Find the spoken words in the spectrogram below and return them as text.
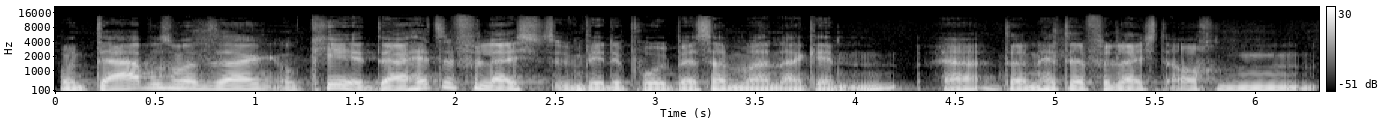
Und da muss man sagen, okay, da hätte vielleicht im Wedepol besser mal einen Agenten, ja, dann hätte er vielleicht auch ein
